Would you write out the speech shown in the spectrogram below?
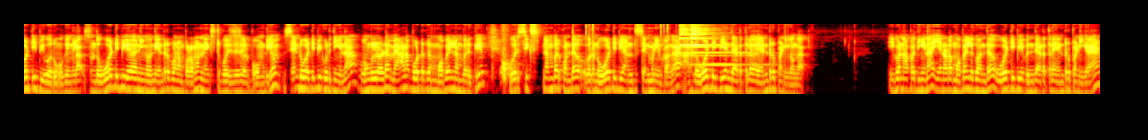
ஓடிபி வரும் ஓகேங்களா ஸோ இந்த ஓடிபியை நீங்கள் வந்து என்டர் பண்ண போகிறோமா நெக்ஸ்ட் பொசிஷன் போக முடியும். சென்ட் ஓடிபி கொடுத்தீங்கன்னா உங்களோட மேலே போட்டிருக்கிற மொபைல் நம்பர் நம்பருக்கு ஒரு சிக்ஸ் நம்பர் கொண்ட ஒரு ஓடிபி வந்து சென்ட் பண்ணியிருப்பாங்க. அந்த ஓடிபி இந்த இடத்துல என்டர் பண்ணிக்கோங்க. இப்போ நான் பார்த்தீங்கன்னா என்னோட மொபைலுக்கு வந்த ஓடிபி இந்த இடத்துல என்டர் பண்ணிக்கிறேன்.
